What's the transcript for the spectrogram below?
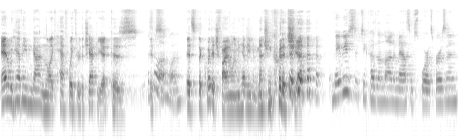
And we haven't even gotten like halfway through the chapter yet because It's, it's a long one. it's the Quidditch final, and we haven't even mentioned Quidditch yet. Maybe it's just because I'm not a massive sports person,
